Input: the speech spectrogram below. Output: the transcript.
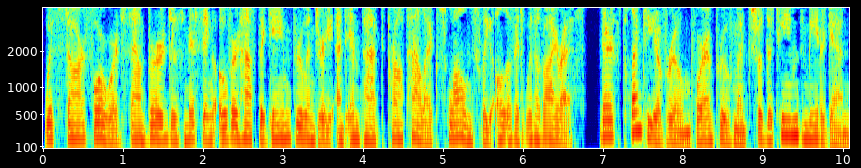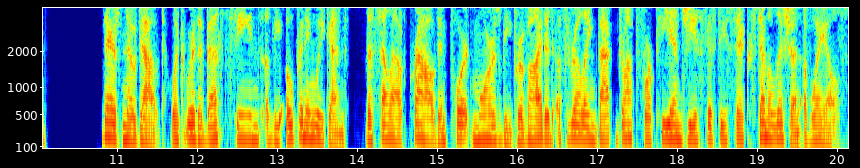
With star forward Sam Burgess missing over half the game through injury and impact prop Alex Walmsley all of it with a virus, there's plenty of room for improvement should the teams meet again. There's no doubt what were the best scenes of the opening weekend, the sellout crowd in Port Moresby provided a thrilling backdrop for PNG's 56 demolition of Wales.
